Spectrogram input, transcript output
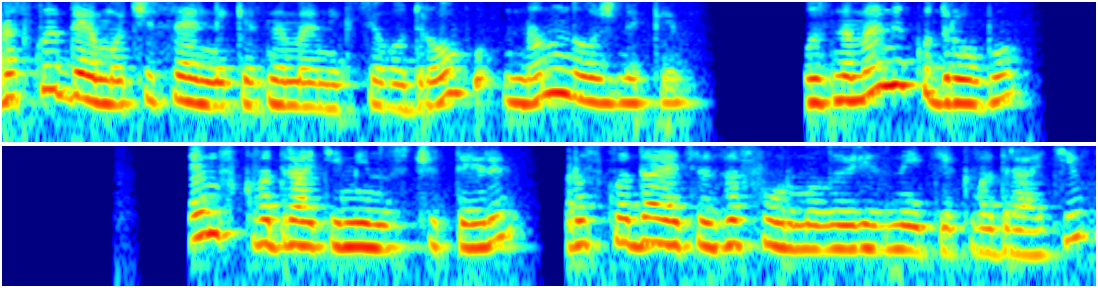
Розкладемо чисельник і знаменник цього дробу на множники. У знаменнику дробу m в квадраті мінус 4 розкладається за формулою різниці квадратів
